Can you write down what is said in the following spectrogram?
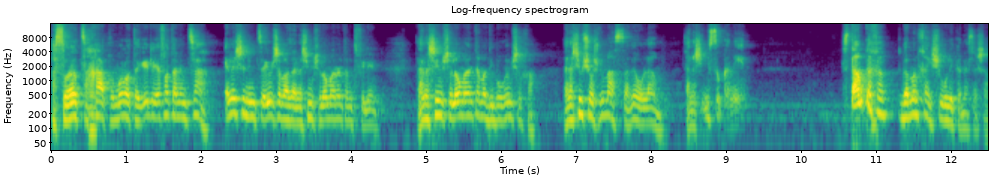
הסוהר צחק, אומר לו, תגיד לי, איפה אתה נמצא? אלה שנמצאים שם זה אנשים שלא מעניין אותם תפילין. זה אנשים שלא מעניין אותם הדיבורים שלך. אנשים שיושבים מאסרי עולם. זה אנשים מסוכנים. סתם ככה, גם אין לך אישור להיכנס לשם.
